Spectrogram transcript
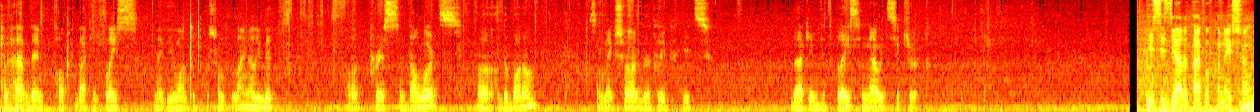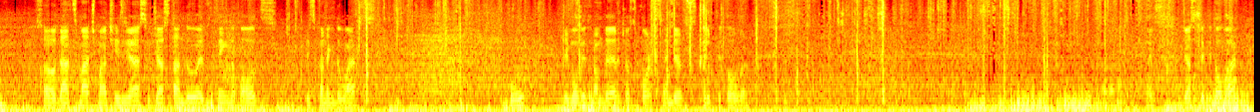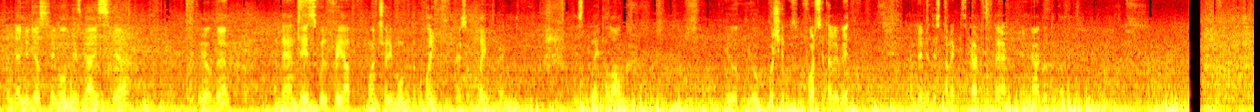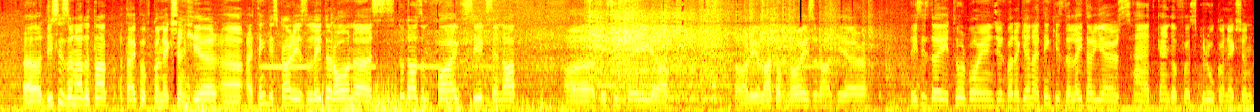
To have them pop back in place. Maybe you want to push on the line a little bit or press downwards uh, at the bottom. So make sure the clip is back in its place and now it's secured this is the other type of connection. So that's much much easier. So just undo everything the bolts disconnect the wires. Pull remove it from there just force and just flip it over. Just flip it over and then you just remove these guys here three of them. And then this will free up once you remove the plate. There's a plate right this plate along. You you push it force it a little bit and then you disconnect this guy from there and now good to go. Uh, this is another type type of connection here. Uh, I think this car is later on uh, 2005 6 and up. Uh, this is the uh, sorry a lot of noise around here. This is the turbo engine but again I think it's the later years had kind of a screw connection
